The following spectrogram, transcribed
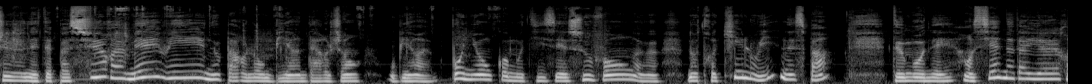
Je n'étais pas sûre, mais oui, nous parlons bien d'argent, ou bien pognon, comme disait souvent euh, notre King Louis, n'est-ce pas? De monnaie ancienne d'ailleurs.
